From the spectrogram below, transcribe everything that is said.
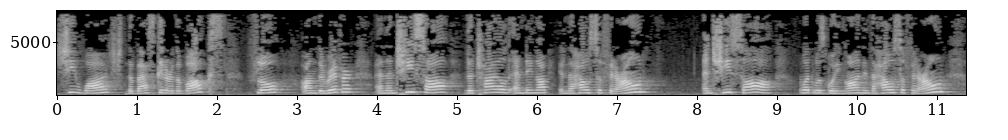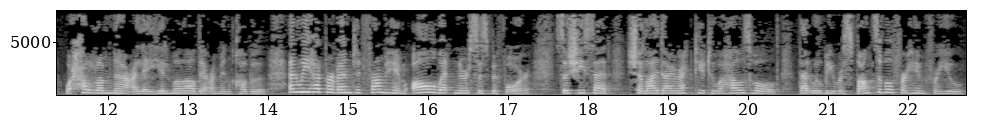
she watched the basket or the box flow on the river. And then she saw the child ending up in the house of Fir'aun. And she saw what was going on in the house of Fir'aun. وَحَرَّمْنَا عَلَيْهِ الْمَرَاضِعَ مِنْ قَبْلِ And we had prevented from him all wet nurses before. So she said, shall I direct you to a household that will be responsible for him for you,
